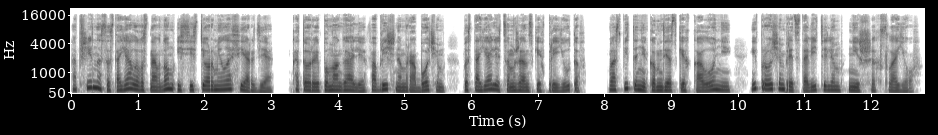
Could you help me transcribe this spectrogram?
Община состояла в основном из сестер милосердия, которые помогали фабричным рабочим, постоялицам женских приютов, воспитанникам детских колоний и прочим представителям низших слоев.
